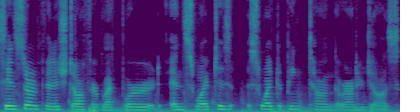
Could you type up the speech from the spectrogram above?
Sandstorm finished off her blackboard and swiped his swiped a pink tongue around her jaws.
